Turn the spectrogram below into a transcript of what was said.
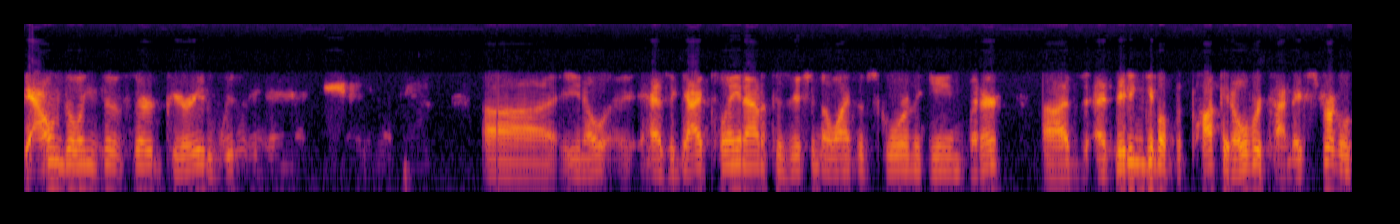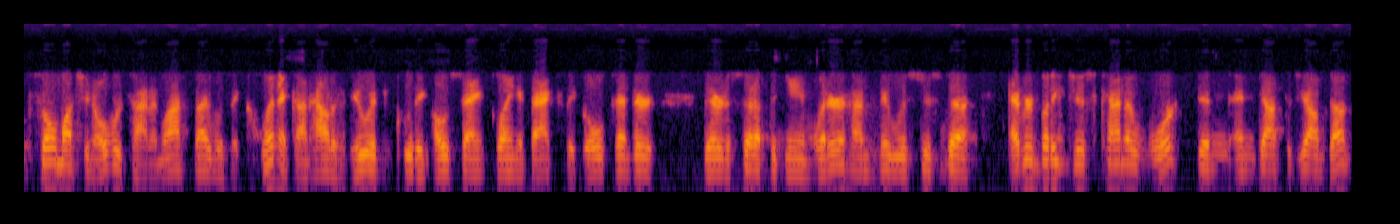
down going into the third period, wins the game. Uh, you know, has a guy playing out of position that winds up scoring the game winner. Uh, they didn't give up the puck in overtime. They struggled so much in overtime, and last night was a clinic on how to do it, including Ho-Sang playing it back to the goaltender there to set up the game winner. Mean, it was just uh, everybody just kind of worked and, and got the job done.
